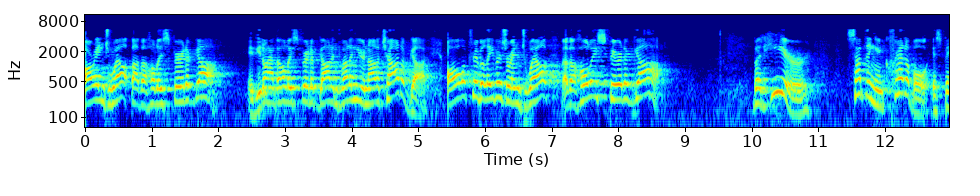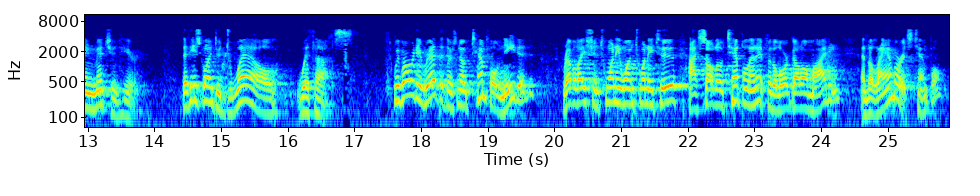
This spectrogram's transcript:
are indwelt by the Holy Spirit of God. If you don't have the Holy Spirit of God indwelling you, you're not a child of God. All true believers are indwelt by the Holy Spirit of God. But here, something incredible is being mentioned here. That He's going to dwell with us. We've already read that there's no temple needed. Revelation 21 22, I saw no temple in it for the Lord God Almighty, and the Lamb are its temple.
